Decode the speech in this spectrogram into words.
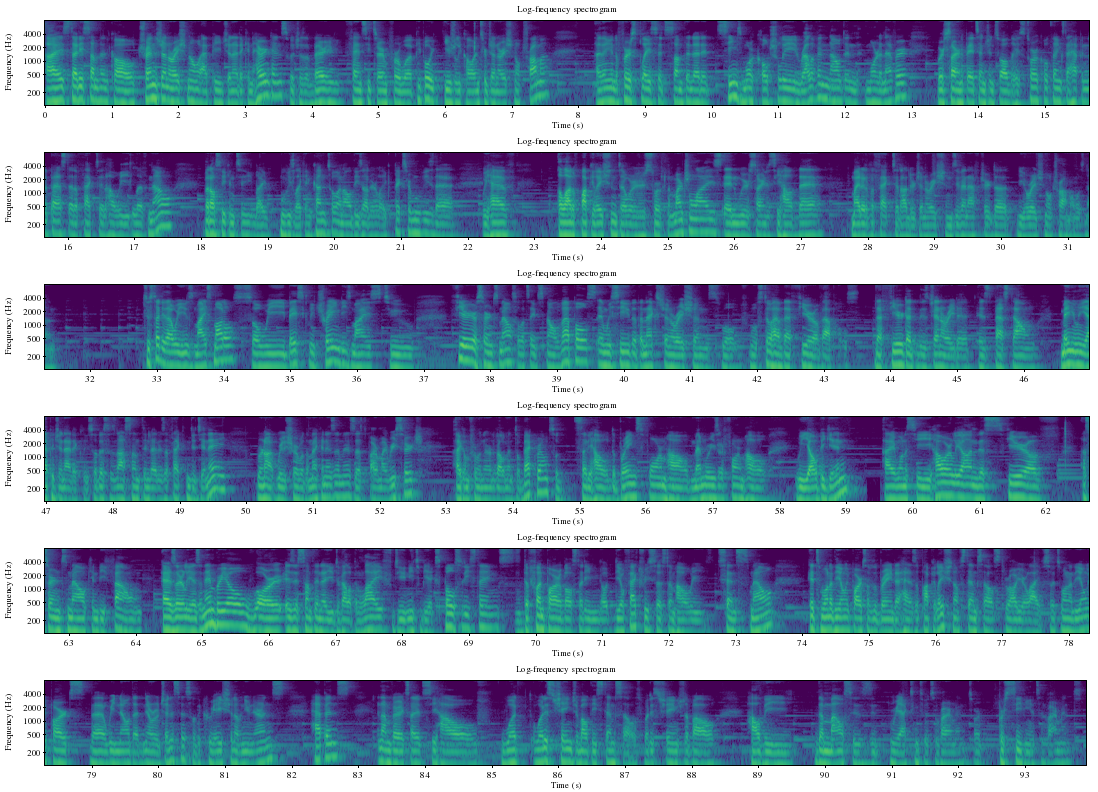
I study something called transgenerational epigenetic inheritance, which is a very fancy term for what people usually call intergenerational trauma. I think in the first place, it's something that it seems more culturally relevant now than more than ever. We're starting to pay attention to all the historical things that happened in the past that affected how we live now. But also you can see by movies like Encanto and all these other like Pixar movies that we have a lot of populations that were historically marginalized and we're starting to see how that might have affected other generations even after the, the original trauma was done. To study that, we use mice models. So we basically train these mice to fear a certain smell, so let's say the smell of apples, and we see that the next generations will, will still have that fear of apples. That fear that is generated is passed down mainly epigenetically. So this is not something that is affecting the DNA. We're not really sure what the mechanism is. That's part of my research. I come from a neurodevelopmental background, so study how the brains form, how memories are formed, how we all begin. I want to see how early on this fear of a certain smell can be found as early as an embryo, or is it something that you develop in life? Do you need to be exposed to these things? The fun part about studying the olfactory system, how we sense smell, it's one of the only parts of the brain that has a population of stem cells throughout your life. So it's one of the only parts that we know that neurogenesis, or the creation of new neurons, happens. And I'm very excited to see how, what, what is changed about these stem cells, what is changed about how the, the mouse is reacting to its environment or perceiving its environment.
